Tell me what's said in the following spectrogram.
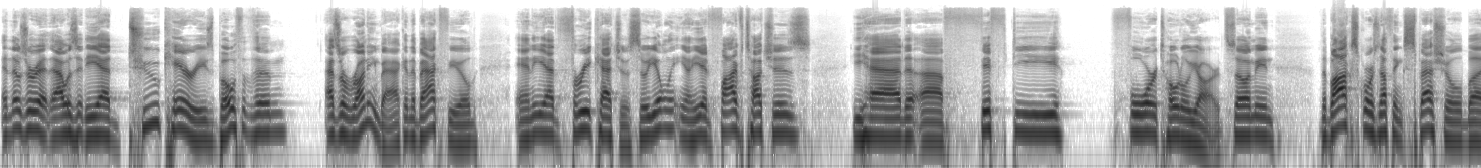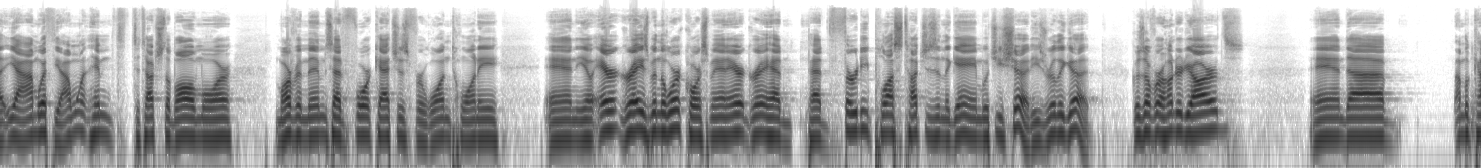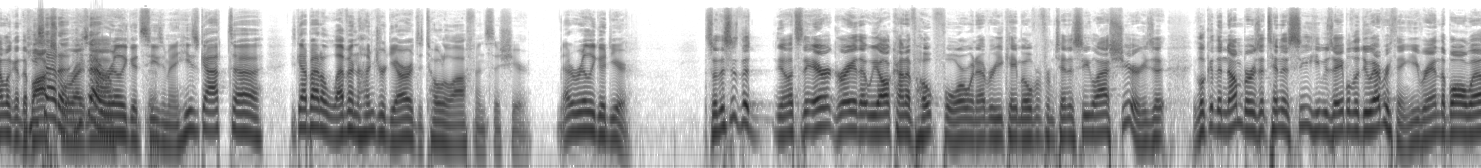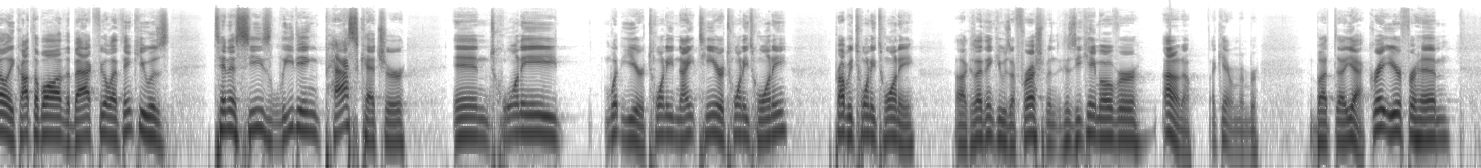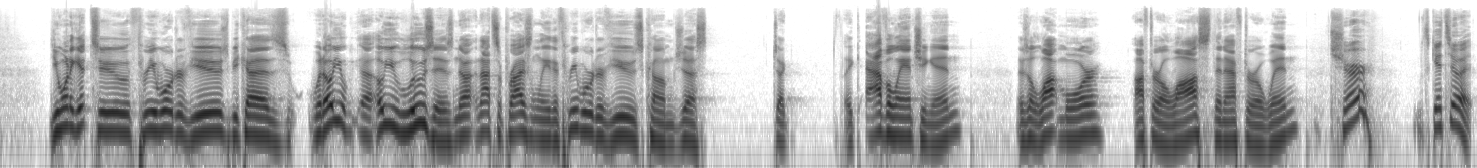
And those are it. That was it. He had two carries, both of them as a running back in the backfield, and he had three catches. So he only, you know, he had five touches. He had uh, 54 total yards. So, I mean, the box score is nothing special, but yeah, I'm with you. I want him to touch the ball more. Marvin Mims had four catches for 120. And, you know, Eric Gray's been the workhorse, man. Eric Gray had, had 30 plus touches in the game, which he should. He's really good. Goes over 100 yards. And, uh, I'm kind of looking at the he's box a, score right now. he's had a really good season, man. He's got uh, he's got about eleven hundred yards of total offense this year. Had a really good year. So this is the you know it's the Eric Gray that we all kind of hoped for whenever he came over from Tennessee last year. He's a look at the numbers at Tennessee. He was able to do everything. He ran the ball well. He caught the ball out of the backfield. I think he was Tennessee's leading pass catcher in twenty what year? Twenty nineteen or twenty twenty? Probably twenty twenty because I think he was a freshman because he came over. I don't know. I can't remember. But uh, yeah, great year for him. Do you want to get to three word reviews? Because when OU, uh, OU loses, not, not surprisingly, the three word reviews come just like avalanching in. There's a lot more after a loss than after a win. Sure, let's get to it.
